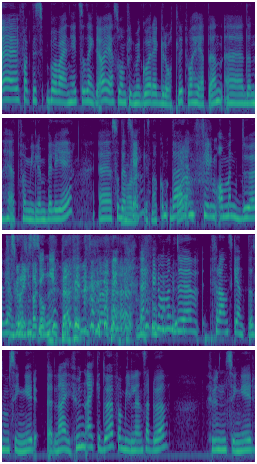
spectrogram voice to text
Uh, faktisk På veien hit så tenkte jeg at jeg så en film i går, jeg gråt litt. Hva het den? Uh, den het 'Familien Bellier'. Så den skal jeg ikke snakke om. Det er ja. en film om en døv jente som synger. det? er Det er en film om en døv fransk jente som synger nei, hun er ikke døv, familien hennes er døv. Hun synger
